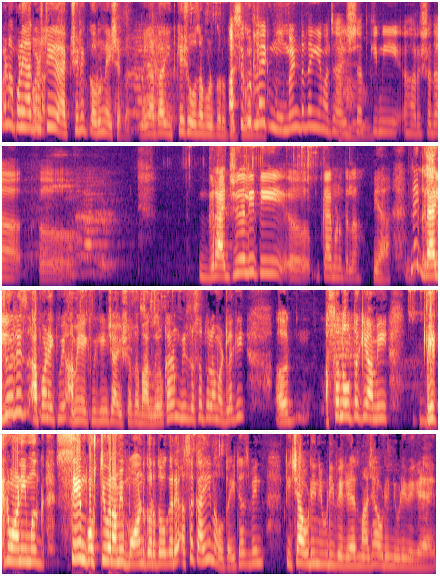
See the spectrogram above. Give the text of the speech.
पण आपण या गोष्टी ऍक्च्युली करू नाही शकत. म्हणजे आता इतके शोज आपण करतो असे कुठला एक मुवमेंट नाहीये माझ्या आयुष्यात की मी हर्षदा ग्रॅज्युअली ती अं, काय म्हणू त्याला? या. नाही ग्रॅज्युअलीच आपण एकमे आम्ही एकमेकींच्या आयुष्याचा भाग झालो कारण मी जसं तुला म्हटलं की अ, असं नव्हतं की आम्ही भेटलो आणि मग सेम गोष्टीवर आम्ही बॉन्ड करतो वगैरे असं काही नव्हतं. इट हॅज बीन तिच्या आवडीनिवडी वेगळ्या आहेत माझ्या आवडीनिवडी वेगळ्या आहेत.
